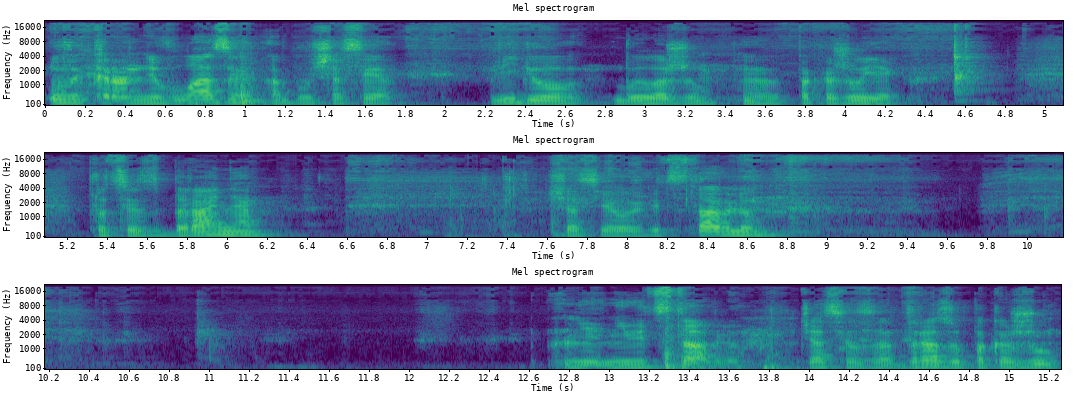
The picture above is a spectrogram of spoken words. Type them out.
у екран не влазить, або зараз я відео виложу, е, покажу, як процес збирання. Зараз я його відставлю. Ні, не відставлю. Зараз я одразу покажу,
